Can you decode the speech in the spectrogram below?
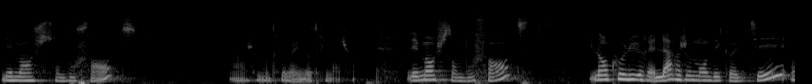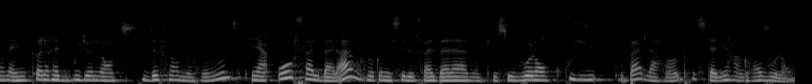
Les manches sont bouffantes, alors, je vais vous montrer une autre image. Les manches sont bouffantes, l'encolure est largement décolletée, on a une collerette bouillonnante de forme ronde et un haut falbala. Vous reconnaissez le falbala, qui est ce volant cousu au bas de la robe, c'est-à-dire un grand volant.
